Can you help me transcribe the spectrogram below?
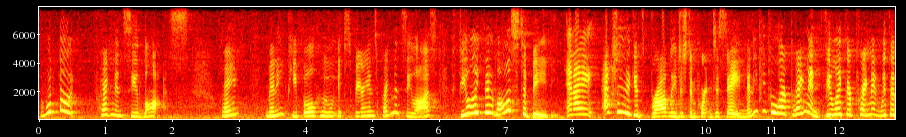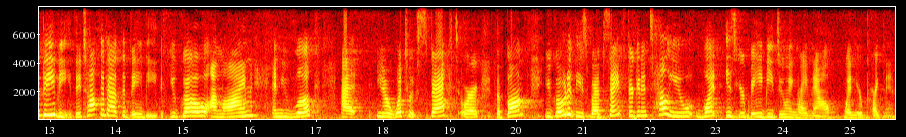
what about pregnancy loss, right? Many people who experience pregnancy loss feel like they lost a baby. And I actually think it's broadly just important to say many people who are pregnant feel like they're pregnant with a baby. They talk about the baby. If you go online and you look at you know what to expect or the bump you go to these websites they're going to tell you what is your baby doing right now when you're pregnant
